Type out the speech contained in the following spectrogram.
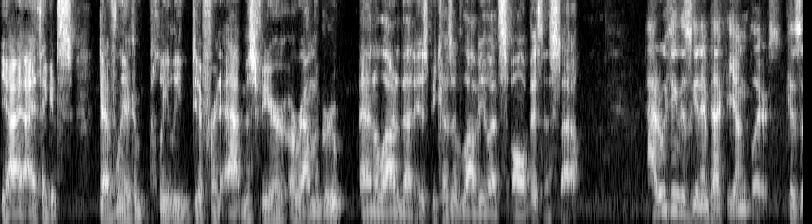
yeah, I, I think it's definitely a completely different atmosphere around the group, and a lot of that is because of Laviolette's all business style. How do we think this is going to impact the young players? Because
